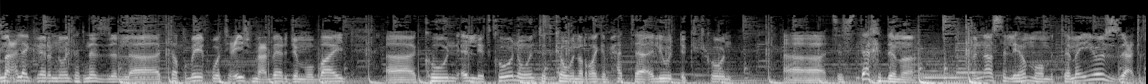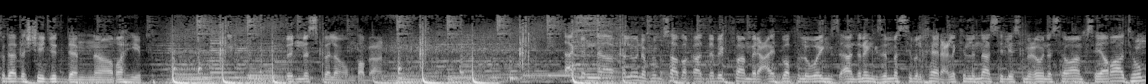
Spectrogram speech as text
ما عليك غير إنه أنت تنزل آه التطبيق وتعيش مع فيرجن موبايل آه كون اللي تكون وأنت تكون الرقم حتى اللي ودك تكون آه تستخدمه. الناس اللي همهم التميز أعتقد هذا الشيء جدا آه، رهيب. بالنسبة لهم طبعا. لكن خلونا في مسابقة The Big Fan برعاية Buffalo Wings and Rings نمسي بالخير على كل الناس اللي يسمعونا سواء في سياراتهم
